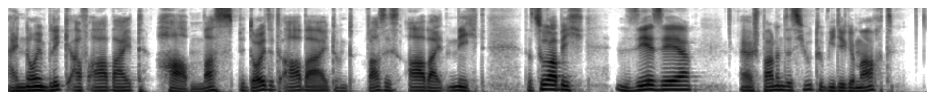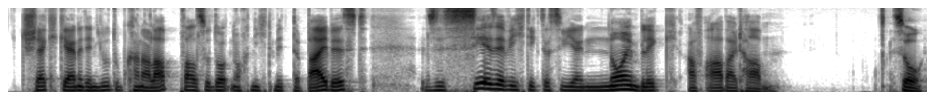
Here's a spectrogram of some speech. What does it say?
einen neuen Blick auf Arbeit haben. Was bedeutet Arbeit und was ist Arbeit nicht? Dazu habe ich ein sehr, sehr äh, spannendes YouTube-Video gemacht. Check gerne den YouTube-Kanal ab, falls du dort noch nicht mit dabei bist. Es ist sehr, sehr wichtig, dass wir einen neuen Blick auf Arbeit haben. So,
